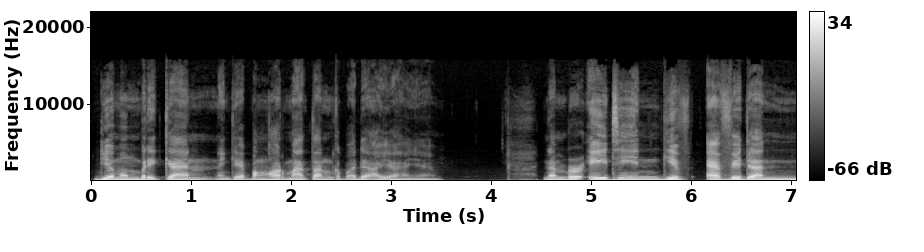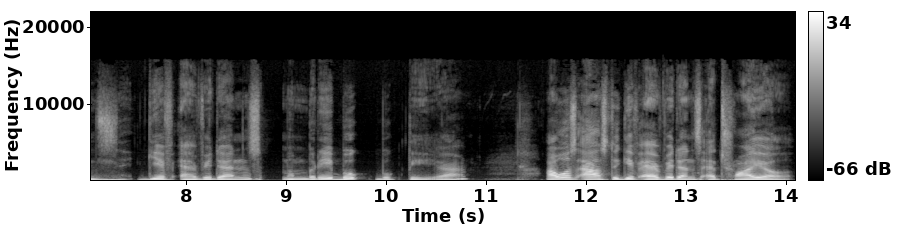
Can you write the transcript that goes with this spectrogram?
dia memberikan okay, penghormatan kepada ayahnya. Number 18, give evidence. Give evidence, memberi buk bukti ya. I was asked to give evidence at trial.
